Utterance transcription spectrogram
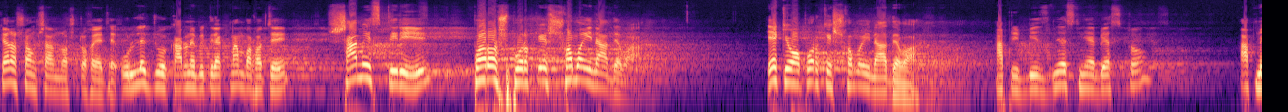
কেন সংসার নষ্ট হয়ে যায়? উল্লেখযোগ্য কারণের ভিতরে এক নাম্বার হচ্ছে স্বামী স্ত্রী পরস্পরকে সময় না দেওয়া, একে অপরকে সময় না দেওয়া। আপনি বিজনেস নিয়ে ব্যস্ত, আপনি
